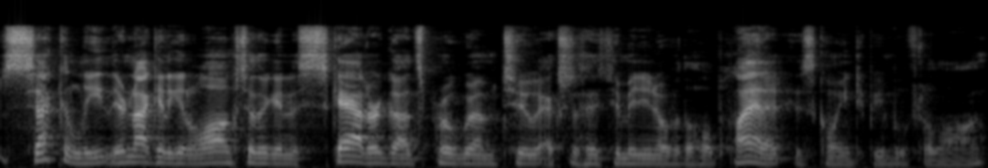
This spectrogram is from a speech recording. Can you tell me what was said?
Secondly, they're not going to get along, so they're going to scatter. God's program to exercise dominion over the whole planet is going to be moved along.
